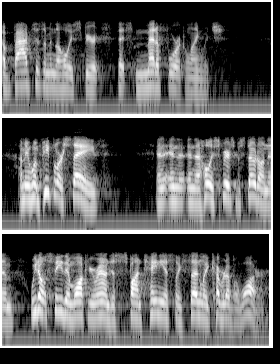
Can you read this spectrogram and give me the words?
of baptism in the Holy Spirit, that's metaphoric language. I mean, when people are saved and, and, and the Holy Spirit's bestowed on them, we don't see them walking around just spontaneously, suddenly covered up with water.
